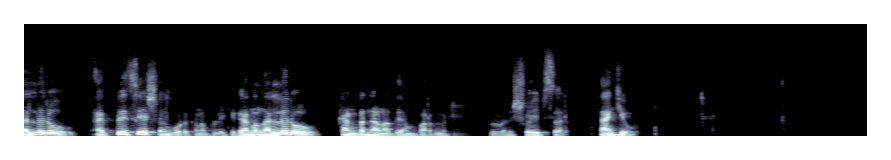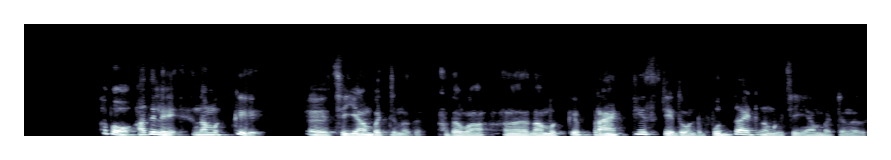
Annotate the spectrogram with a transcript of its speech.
നല്ലൊരു അപ്രീസിയേഷൻ കൊടുക്കണം പുള്ളിക്ക്. കാരണം നല്ലൊരു കണ്ടന്റ് ആണ് അദ്ദേഹം പറഞ്ഞിട്ടുള്ളത് ഷുഹൈബ് സാർ താങ്ക് യു അപ്പോ അതിൽ നമുക്ക് ചെയ്യാൻ പറ്റുന്നത്. അഥവാ നമുക്ക് പ്രാക്ടീസ് ചെയ്തുകൊണ്ട് പുതുതായിട്ട് നമുക്ക് ചെയ്യാൻ പറ്റുന്നത്.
